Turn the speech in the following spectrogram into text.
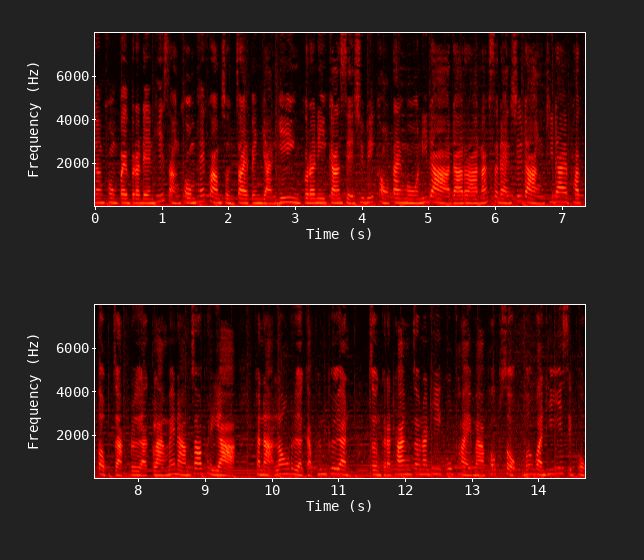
ยังคงเป็นประเด็นที่สังคมให้ความสนใจเป็นอย่างยิ่ง กรณีการเสียชีวิตของแตงโมนิดา ดารานักแสดงชื่อดังที่ได้พลัดตกจากเรือกลางแม่น้ำเจ้าพระยา ขณะล่องเรือกับเพื่อนๆ จนกระทั่งเจ้าหน้าที่กู้ภัยมาพบศพเมื่อวันที่ 26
